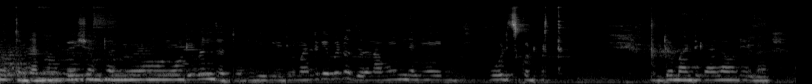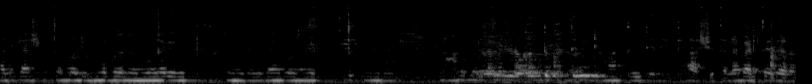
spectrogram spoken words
ಗೊತ್ತುಂಟ? ನಾವು ಪೇಷಂಟನ್ನು ನೋಡಿ ಬಂದದ್ದು. ಅಲ್ಲಿ ವಿಡಿಯೋ ಮಾಡಲಿಕ್ಕೆ ಬಿಡೋದಿಲ್ಲ. ನಾವು ಹಿಂದೆ ಓಡಿಸ್ಕೊಂಡು ಬರ್ತೇವೆ. ವಿಡಿಯೋ ಮಾಡಲಿಕ್ಕೆ ನೋಡಿಲ್ಲ ಹೊಡಿಲ್ಲ ಅದಕ್ಕೆ ಅಶ್ವಿತ ನೋಡಿ ಮೊಬೈಲನ್ನು ಒಳಗೆ ಇಟ್ಟು ಕೂತ್ಕೊಂಡಿದ್ದಾಳೆ ಬ್ಯಾಗ್ ಒಳಗೆ ಕೂತ್ಕೊಂಡಿದ್ದಾಳೆ ನಾನು ಮೆಲ್ಲ ಮೆಲ್ಲ ಕದ್ದು ಕದ್ದು ವಿಡಿಯೋ ಮಾಡ್ತಾ ಇದ್ದೇನೆ, ಆಯಿತಾ? ಅಶ್ವತ್ಥ ನಗಾಡ್ತಾ ಇದ್ದಾಳೆ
